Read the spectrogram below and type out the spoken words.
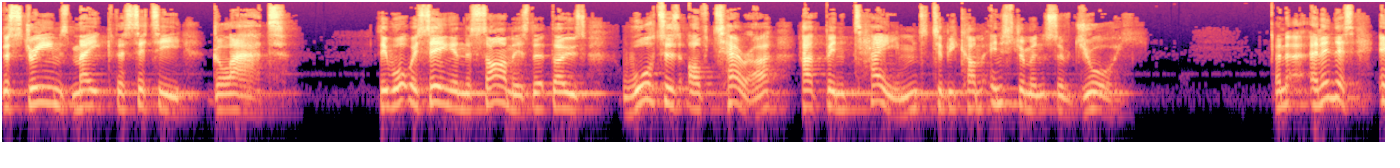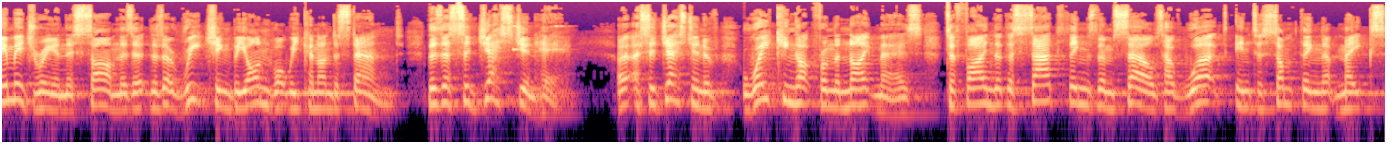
The streams make the city glad. See, what we're seeing in the psalm is that those waters of terror have been tamed to become instruments of joy. And, and in this imagery in this psalm, there's a, there's a reaching beyond what we can understand. There's a suggestion here a, suggestion of waking up from the nightmares to find that the sad things themselves have worked into something that makes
